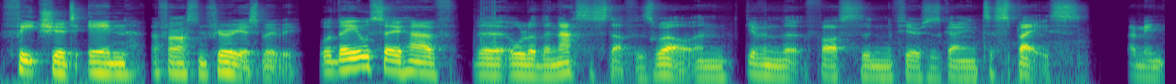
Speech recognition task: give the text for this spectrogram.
featured in a Fast and Furious movie. Well, they also have the all of the NASA stuff as well, and given that Fast and Furious is going to space, I mean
